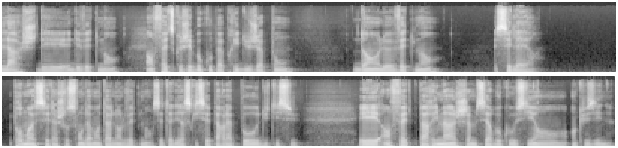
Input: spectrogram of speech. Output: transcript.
lâche des, des vêtements. En fait, ce que j'ai beaucoup appris du Japon dans le vêtement, c'est l'air. Pour moi, c'est la chose fondamentale dans le vêtement, c'est-à-dire ce qui sépare la peau du tissu. Et en fait, par image, ça me sert beaucoup aussi en, cuisine.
